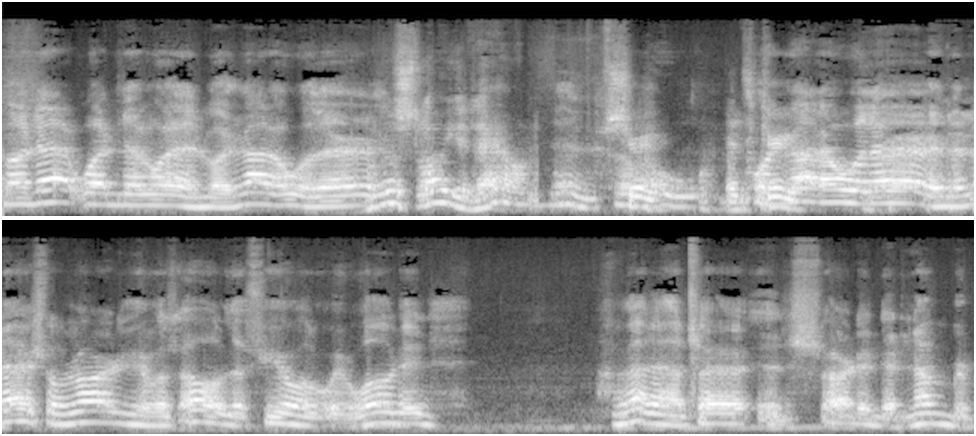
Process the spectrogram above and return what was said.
But that wasn't the wind. We got over there. It'll slow you down. and Sure. so That's we true. not over there, and the National Guard gave us all the fuel we wanted. Right out there it started the number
